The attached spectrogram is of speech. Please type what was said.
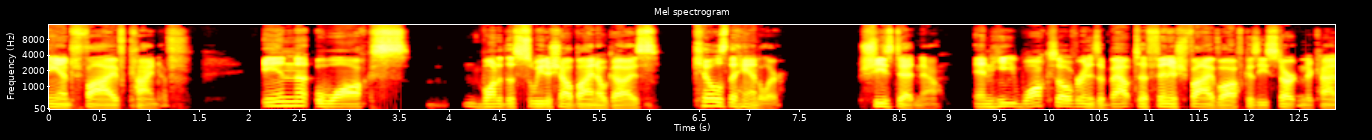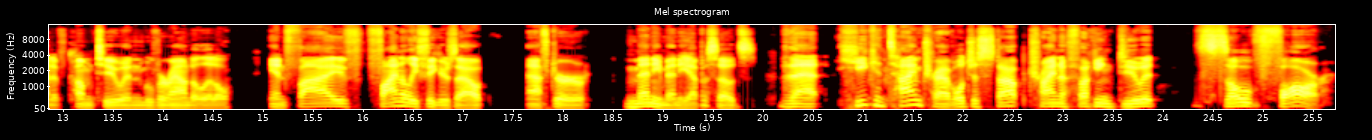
and five, kind of. In walks one of the Swedish albino guys, kills the handler. She's dead now. And he walks over and is about to finish five off because he's starting to kind of come to and move around a little. And five finally figures out, after many, many episodes, that he can time travel. Just stop trying to fucking do it so far.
